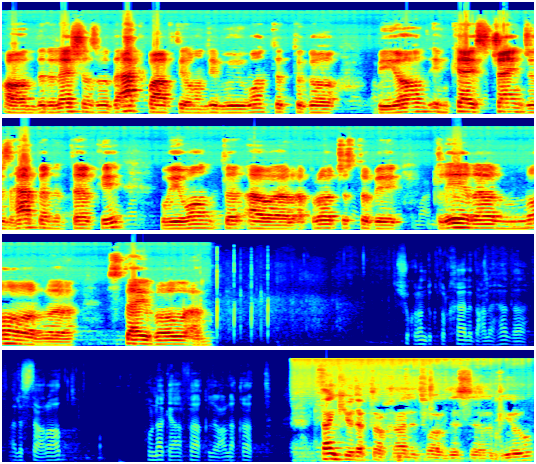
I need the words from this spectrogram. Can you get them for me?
on the relations with the AK party only. We wanted to go beyond in case changes happen in Turkey. We want our approaches to be clearer, more uh, stable and Thank you, Dr. Khaled, for this uh, review.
